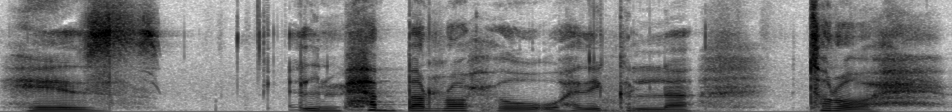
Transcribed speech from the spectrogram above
his المحبة لروحه وهذيك تروح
